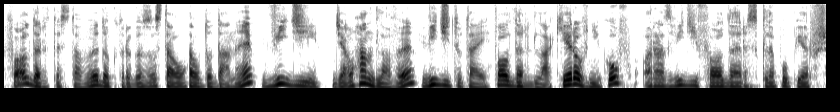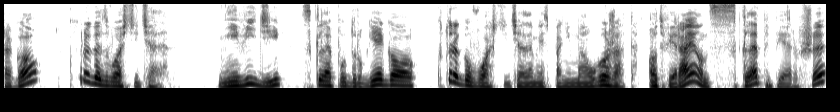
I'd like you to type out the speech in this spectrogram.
folder testowy, do którego został dodany, widzi dział handlowy, widzi tutaj folder dla kierowników oraz widzi folder sklepu pierwszego, którego jest właścicielem. Nie widzi sklepu drugiego, którego właścicielem jest pani Małgorzata. Otwierając sklep pierwszy,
